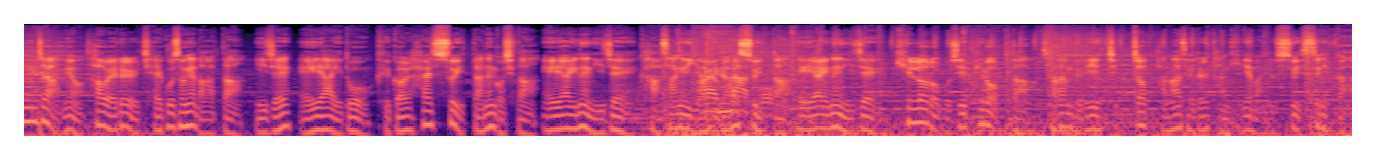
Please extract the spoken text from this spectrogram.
통제하며 사회를 재구성해 나갔다. 이제 AI도 그걸 할 수 있다는 것이다. AI는 이제 가상의 이야기를 할 수 있다. AI는 이제 킬러 로봇이 필요 없다. 사람들이 직접 방아쇠를 당기게 만들 수 있으니까.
